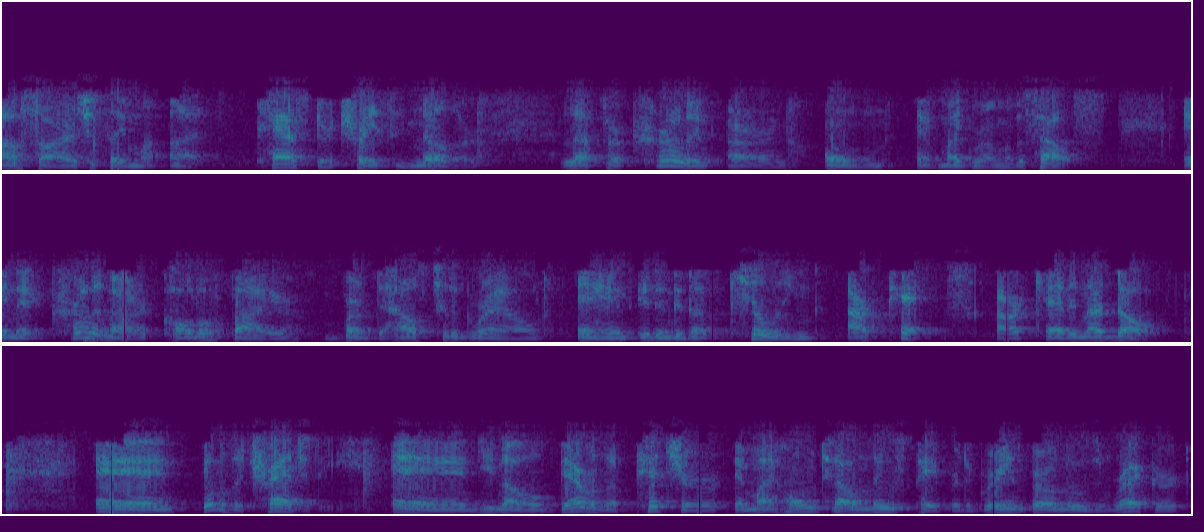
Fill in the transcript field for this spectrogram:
I'm sorry, I should say my Aunt Pastor Tracy Miller, left her curling iron on at my grandmother's house. And that curling iron caught on fire, burnt the house to the ground, and it ended up killing our pets, our cat and our dog. And it was a tragedy. And, you know, there was a picture in my hometown newspaper, the Greensboro News and Record,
